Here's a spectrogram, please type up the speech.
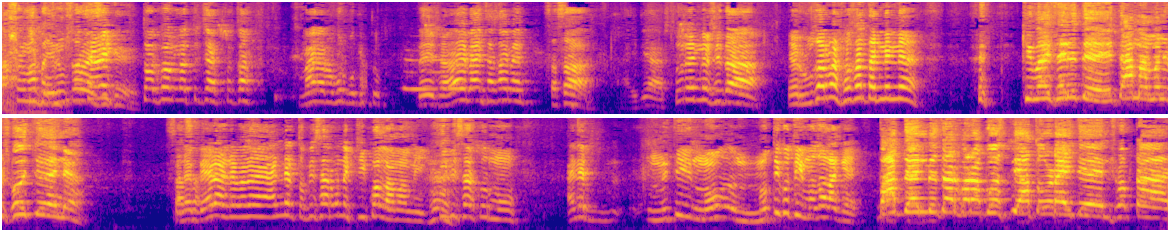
চাচার মাথা এরম সরাইছে কে তোর বল তুই যা তুই যা। কিন্তু। দেশ এই বেন চাচা বেন। চাচা আইডিয়া সুরেন্দ্র এ রোজার মাস তাই না। কি ভাই ছেড়ে দে এটা আমার মানে সহ্য হয় না। মানে বেড়া মানে আইনের তো বিচার অনেক কি করলাম আমি? কি বিচার করব আইনের নীতি ন- নতি গতি মজা লাগে। বাদ দেন বিচার করা বস্তি হাত উড়াই দেন সবটাই।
